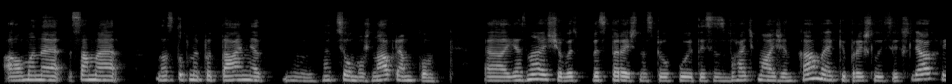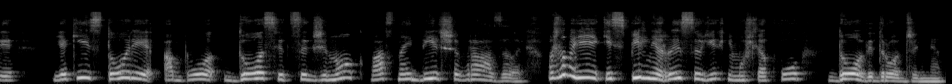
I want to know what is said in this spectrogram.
А у мене саме наступне питання на цьому ж напрямку. Е, Я знаю, що ви безперечно спілкуєтеся з багатьма жінками, які пройшли цей шлях. І які історії або досвід цих жінок вас найбільше вразили? Можливо, є якісь спільні риси у їхньому шляху до відродження?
